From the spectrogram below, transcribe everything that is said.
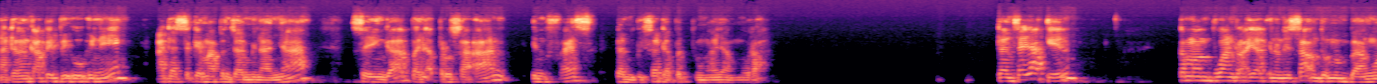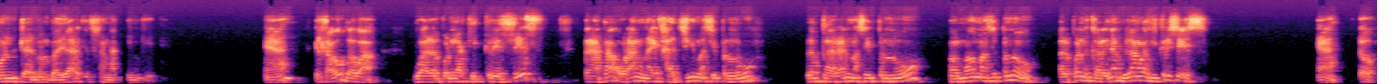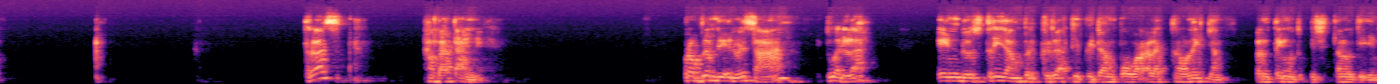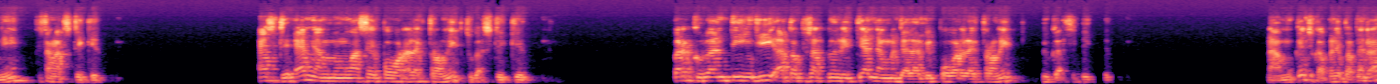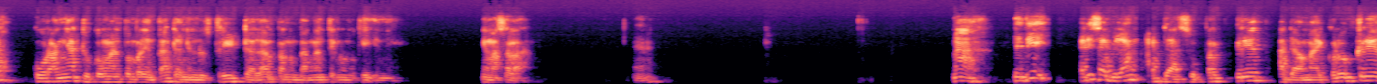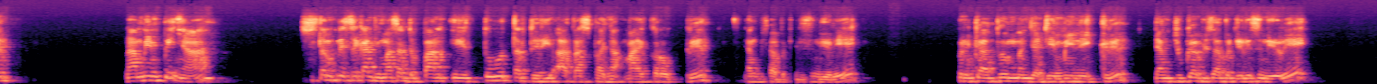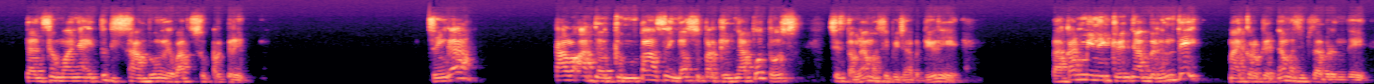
Nah, dengan KPBU ini ada skema penjaminannya sehingga banyak perusahaan invest dan bisa dapat bunga yang murah. Dan saya yakin kemampuan rakyat Indonesia untuk membangun dan membayar itu sangat tinggi. Ya, kita tahu bahwa walaupun lagi krisis, ternyata orang naik haji masih penuh, lebaran masih penuh, normal masih penuh. Walaupun negaranya bilang lagi krisis. Ya, tuh. Terus hambatan nih. Problem di Indonesia itu adalah industri yang bergerak di bidang power elektronik yang penting untuk teknologi ini sangat sedikit. SDM yang menguasai power elektronik juga sedikit. Perguruan tinggi atau pusat penelitian yang mendalami power elektronik juga sedikit. Nah, mungkin juga penyebabnya adalah kurangnya dukungan pemerintah dan industri dalam pengembangan teknologi ini. Ini masalah. Ya. Nah, jadi tadi saya bilang ada super grid, ada microgrid. Nah, mimpinya sistem kelistrikan di masa depan itu terdiri atas banyak microgrid yang bisa berdiri sendiri, bergabung menjadi mini grid yang juga bisa berdiri sendiri, dan semuanya itu disambung lewat super grid. Sehingga kalau ada gempa sehingga super gridnya putus, sistemnya masih bisa berdiri. Bahkan mini gridnya berhenti, micro gridnya masih bisa berhenti.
